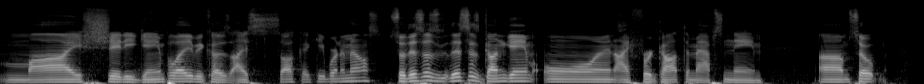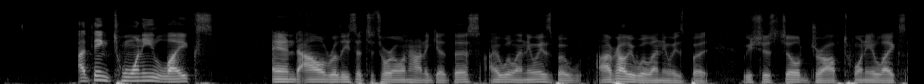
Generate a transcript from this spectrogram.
my shitty gameplay because I suck at keyboard and mouse. So this is this is gun game on I forgot the map's name. Um, so I think 20 likes and I'll release a tutorial on how to get this. I will anyways, but I probably will anyways, but we should still drop 20 likes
